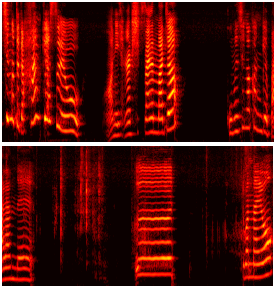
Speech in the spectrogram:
친구들과 함께했어요. 아니, 저녁 식사는 맞아? 고민 생각하는 게 많았네. 끝. 또 만나요.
